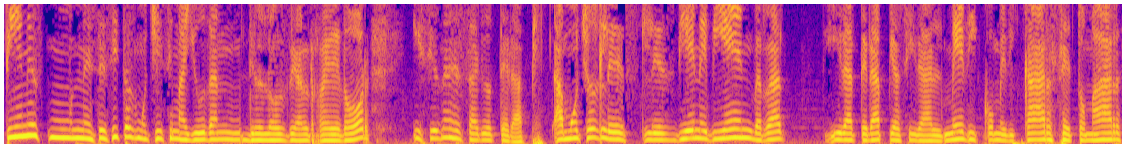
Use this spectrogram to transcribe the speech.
tienes necesitas muchísima ayuda de los de alrededor y si es necesario terapia. A muchos les les viene bien, ¿verdad? Ir a terapias, ir al médico, medicarse, tomar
